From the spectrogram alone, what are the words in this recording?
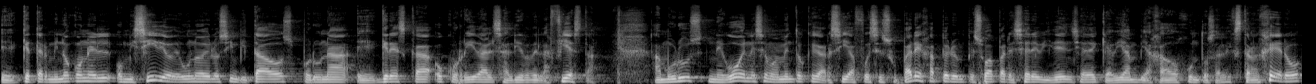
eh, que terminó con el homicidio de uno de los invitados por una gresca ocurrida al salir de la fiesta. Amuruz negó en ese momento que García fuese su pareja, pero empezó a aparecer evidencia de que habían viajado juntos al extranjero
